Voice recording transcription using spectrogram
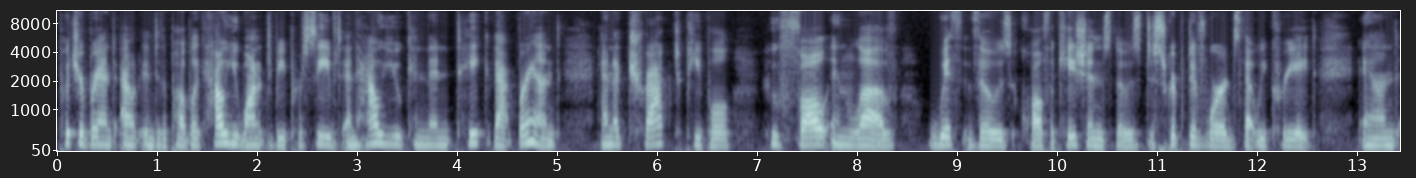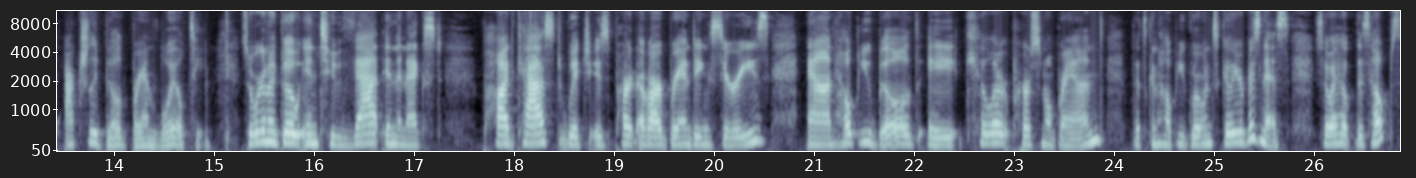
put your brand out into the public, how you want it to be perceived, and how you can then take that brand and attract people who fall in love with those qualifications, those descriptive words that we create, and actually build brand loyalty. So, we're going to go into that in the next podcast, which is part of our branding series, and help you build a killer personal brand that's going to help you grow and scale your business. So, I hope this helps,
